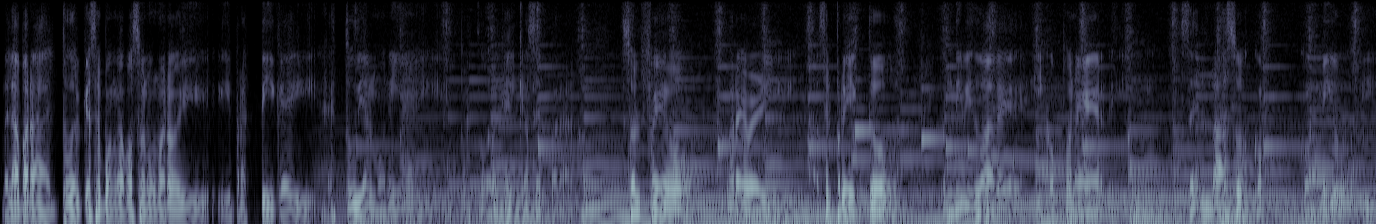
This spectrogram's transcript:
¿verdad? Para todo el que se ponga para su número y, practique y estudie armonía y pues todo lo que hay que hacer para solfeo, whatever, y hacer proyectos individuales y componer y hacer lazos con, con amigos y,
